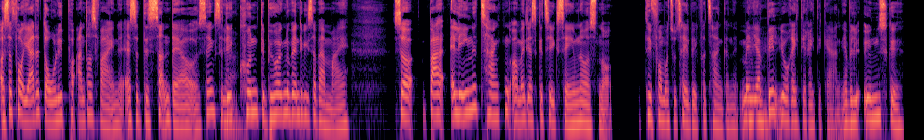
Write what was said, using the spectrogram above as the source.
Og så får jeg det dårligt på andres vegne. Altså, det er sådan, det er også, ikke? Så det er Ja. kun, det behøver ikke nødvendigvis at være mig. Så bare alene tanken om, at jeg skal til eksamener og sådan noget, det får mig totalt væk fra tankerne. Men mm. jeg vil jo rigtig, rigtig gerne. Jeg vil ønske,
